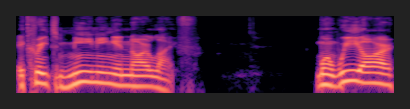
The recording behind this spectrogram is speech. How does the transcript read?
It creates meaning in our life. When we are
